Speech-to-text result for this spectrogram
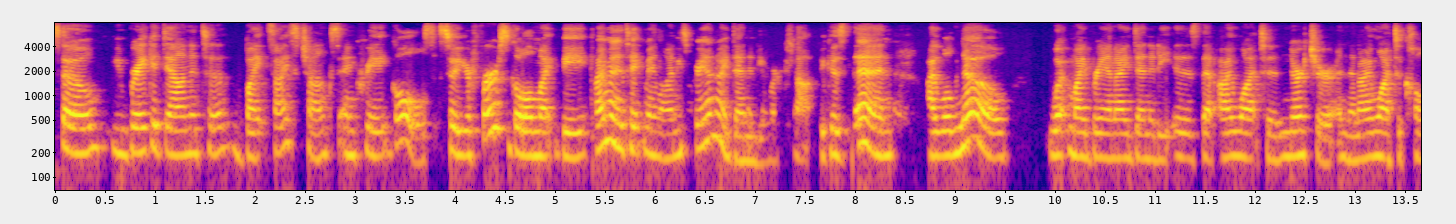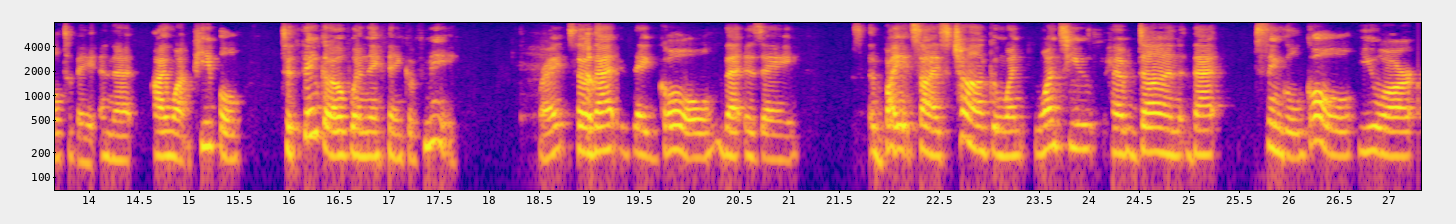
So you break it down into bite-sized chunks and create goals. So your first goal might be, I'm going to take Meilani's brand identity workshop because then I will know what my brand identity is that I want to nurture and that I want to cultivate and that I want people to think of when they think of me, right? So that is a goal that is a, a bite-sized chunk, and when once you have done that single goal, you are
